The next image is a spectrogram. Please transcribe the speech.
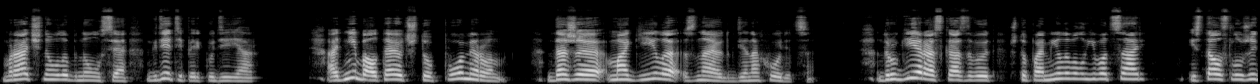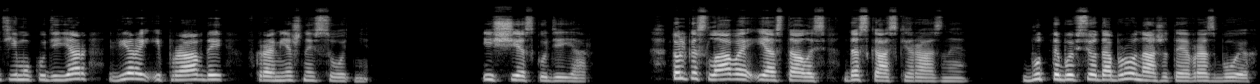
мрачно улыбнулся. Где теперь Кудеяр? Одни болтают, что помер он. Даже могила знают, где находится. Другие рассказывают, что помиловал его царь и стал служить ему Кудеяр верой и правдой в кромешной сотне. Исчез Кудеяр. Только слава и осталась, да сказки разные. Будто бы все добро, нажитое в разбоях,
